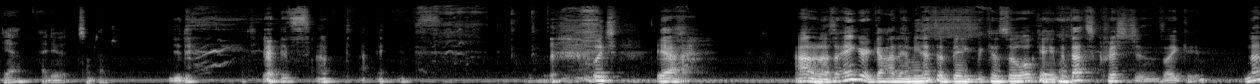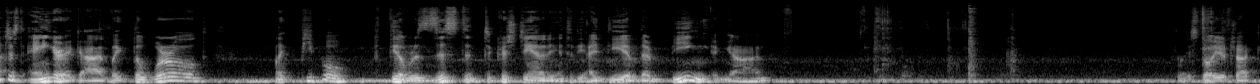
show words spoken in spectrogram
yeah, I do it sometimes. You do do it sometimes. Which, yeah, I don't know. So anger at God. I mean, that's a big because so okay, but that's Christians. Like, not just anger at God. Like the world, like people feel resistant to Christianity and to the idea of there being a God. Somebody stole your truck.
